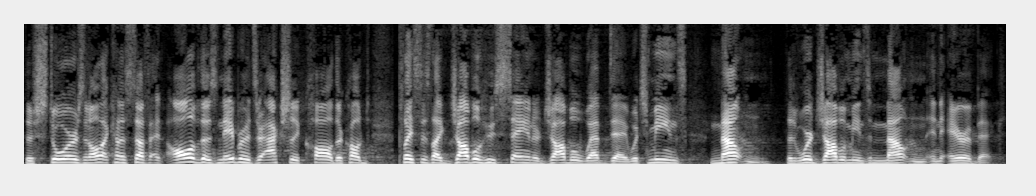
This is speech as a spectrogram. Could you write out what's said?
their stores and all that kind of stuff. And all of those neighborhoods are actually called, they're called places like Jabal Hussein or Jabal Weibdeh, which means mountain. The word Jabal means mountain in Arabic.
